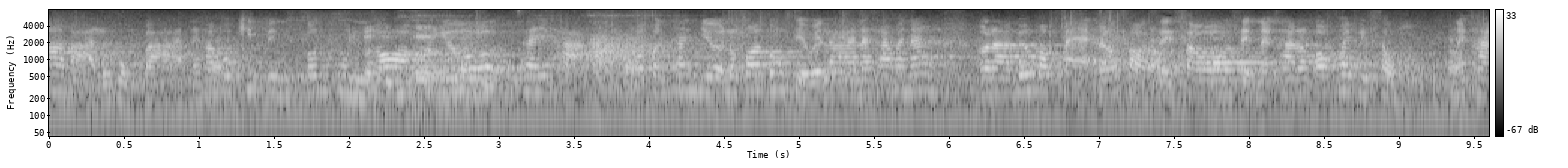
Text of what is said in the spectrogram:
5 บาทหรือ 6 บาทนะคะก็คิดเป็นต้นทุนก็ก็เยอะใช่ค่ะก็ค่อนข้างเยอะแล้วก็ต้องเสียเวลานะคะมานั่งเอาลาเบลมาแปะแล้วสอดใส่ซองเสร็จนะคะ แล้วก็ค่อยไปส่งนะคะ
